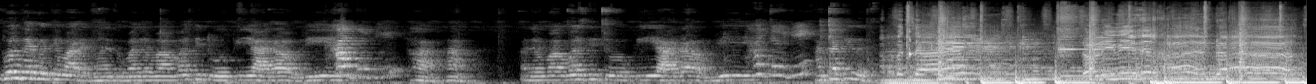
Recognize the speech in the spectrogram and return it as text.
दोन गणपती मारायचे म्हणतो माझ्या मामाची टोपी आरावली. हा हा. Don't leave me here, I'm done.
